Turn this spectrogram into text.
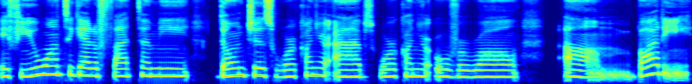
if you want to get a flat tummy, don't just work on your abs, work on your overall um, body.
